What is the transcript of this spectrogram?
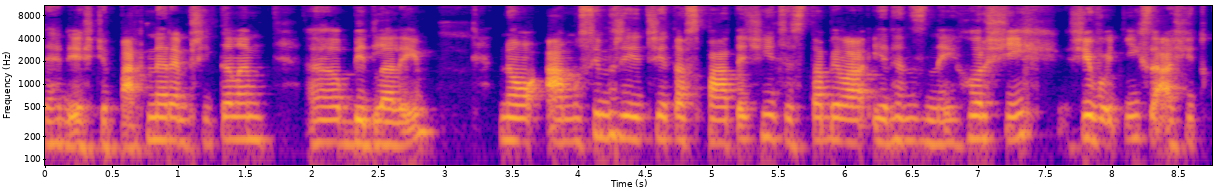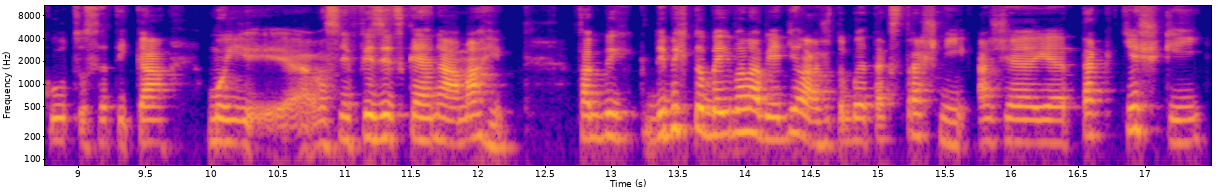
tehdy ještě partnerem, přítelem, eh, bydleli. No a musím říct, že ta zpáteční cesta byla jeden z nejhorších životních zážitků, co se týká mojí eh, vlastně fyzické námahy fakt bych, kdybych to bývala věděla, že to bude tak strašný a že je tak těžký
